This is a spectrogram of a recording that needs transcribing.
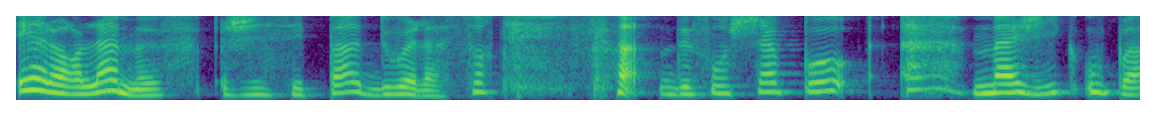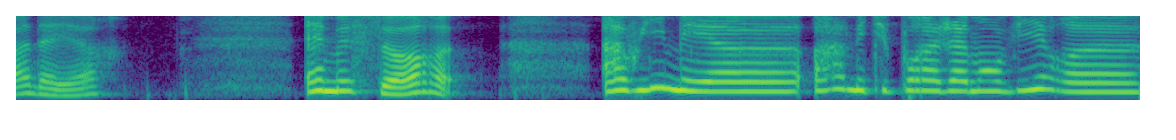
Et alors la meuf, je sais pas d'où elle a sorti ça, de son chapeau magique ou pas d'ailleurs. Elle me sort Ah oui, mais euh, ah mais tu pourras jamais en vivre, euh,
